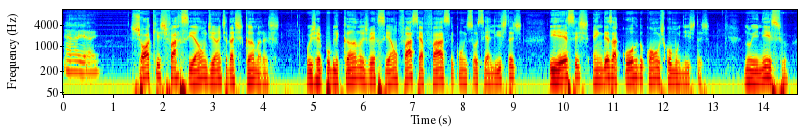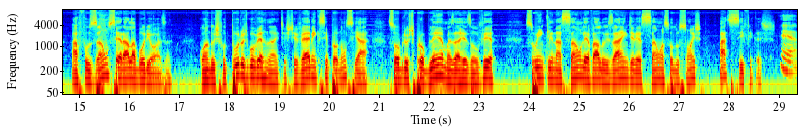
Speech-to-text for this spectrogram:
ai, ai. Choques far-se-ão diante das câmaras. Os republicanos ver-se-ão face a face com os socialistas e esses em desacordo com os comunistas. No início, a fusão será laboriosa. Quando os futuros governantes tiverem que se pronunciar sobre os problemas a resolver, sua inclinação levá-los-á em direção a soluções pacíficas. É,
